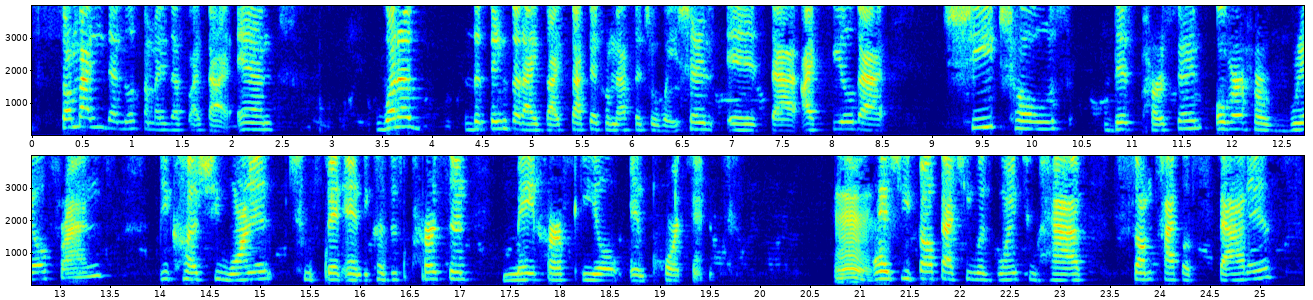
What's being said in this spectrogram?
somebody that knows somebody that's like that. And one of the things that I dissected from that situation is that I feel that she chose this person over her real friends because she wanted to fit in because this person made her feel important. Mm. and she felt that she was going to have some type of status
